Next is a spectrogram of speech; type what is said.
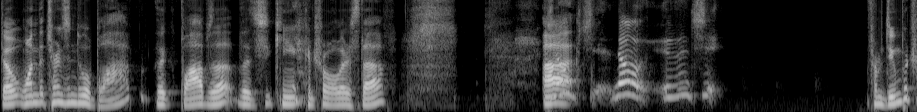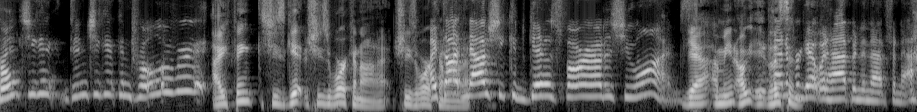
The one that turns into a blob, that blobs up, that she can't control her stuff. Uh, no, she- no, isn't she? from Doom Patrol. Didn't she get? Didn't she get control over it? I think she's get she's working on it. She's I working thought on it. now she could get as far out as she wants. yeah. I mean, okay, I kind of listen. forget what happened in that finale.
